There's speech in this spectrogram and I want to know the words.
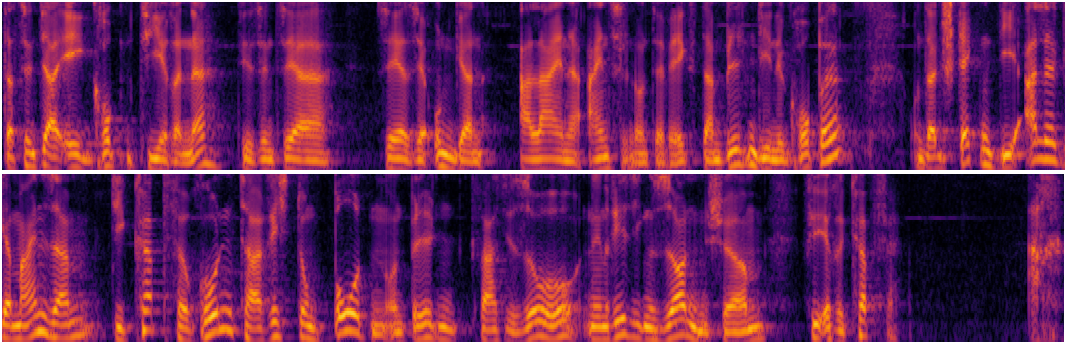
das sind ja eh Gruppentiere, ne? Die sind sehr, sehr, sehr ungern alleine einzeln unterwegs. Dann bilden die eine Gruppe und dann stecken die alle gemeinsam die Köpfe runter Richtung Boden und bilden quasi so einen riesigen Sonnenschirm für ihre Köpfe. Ach,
